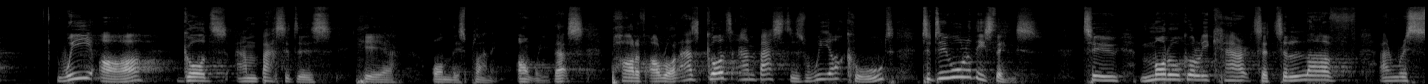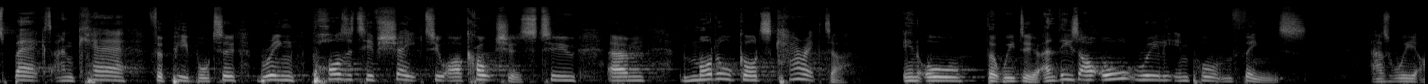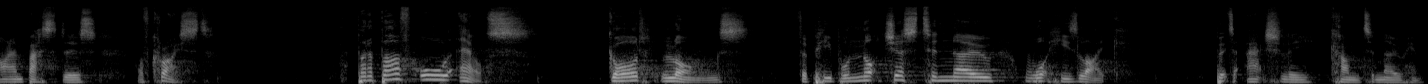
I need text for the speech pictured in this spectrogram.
we are God's ambassadors here on this planet, aren't we? That's part of our role. As God's ambassadors, we are called to do all of these things to model godly character, to love and respect and care for people, to bring positive shape to our cultures, to um, model God's character in all that we do. And these are all really important things as we are ambassadors of Christ. But above all else, God longs for people not just to know what He's like but to actually come to know him.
